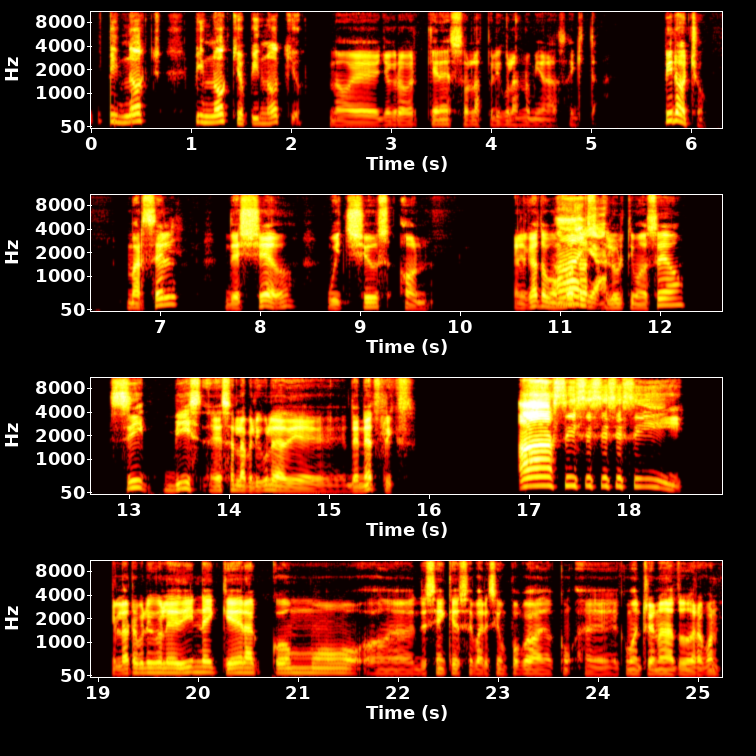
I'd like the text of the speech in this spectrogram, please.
Pinocchio, Pinocchio, Pinocchio. No, eh, yo quiero ver quiénes son las películas nominadas. Aquí está. Pinocho. Marcel The Shell with Shoes On. El gato con Ah, botas. El último deseo. Sea Beast, esa es la película de, de Netflix. Ah, sí, sí, sí, sí, sí. Y la otra película de Disney que era como... eh, decían que se parecía un poco a co- eh, entrenar a tu dragón.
